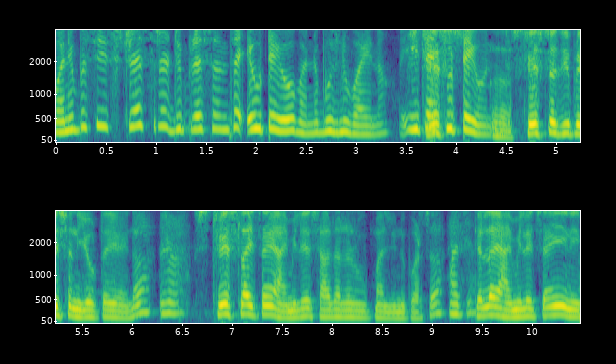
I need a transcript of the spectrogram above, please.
भनेपछि स्ट्रेस र डिप्रेसन चाहिँ एउटै हो भनेर बुझ्नु भएन। यी चाहिँ छुट्टै हुन्। स्ट्रेस र डिप्रेसन एउटै होइन। स्ट्रेसलाई चाहिँ हामीले साधारण रूपमा लिनुपर्छ। त्यसलाई हामीले चाहिँ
